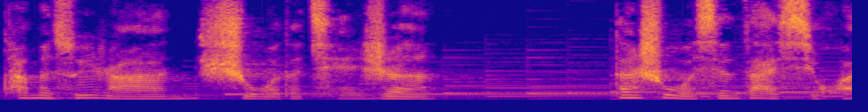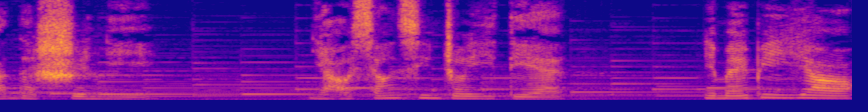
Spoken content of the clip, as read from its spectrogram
他们虽然是我的前任，但是我现在喜欢的是你，你要相信这一点。你没必要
